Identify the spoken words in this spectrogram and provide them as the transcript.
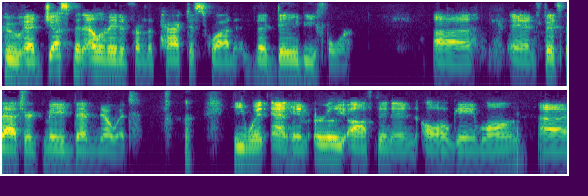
who had just been elevated from the practice squad the day before. Uh, and Fitzpatrick made them know it. he went at him early, often, and all game long. Uh,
